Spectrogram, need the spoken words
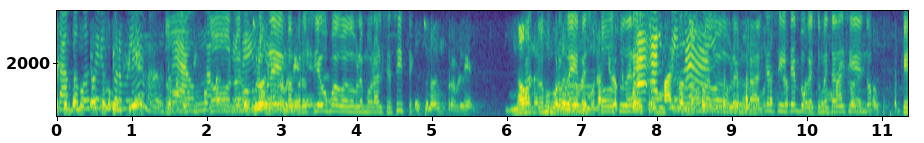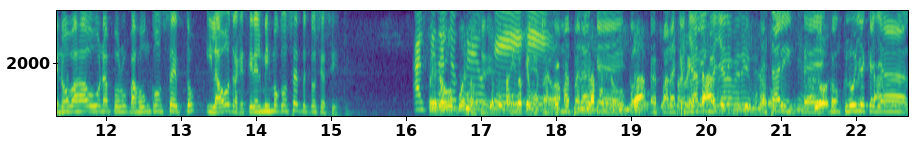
tampoco sería un se problema. O sea, No, no es un problema, pero sí es un juego de doble moral si asisten. Eso no es un problema. No, no es un problema, es todo su que derecho. un marco Es un juego de doble moral. Si moral. asisten porque tú me estás diciendo que no vas a una por, bajo un concepto y la otra que tiene el mismo concepto, entonces asiste. Al final Pero yo bueno, creo imagino que que... Pero vamos a esperar que, con- eh, para que ya mañana veremos. Stalin, eh, concluye que ya.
